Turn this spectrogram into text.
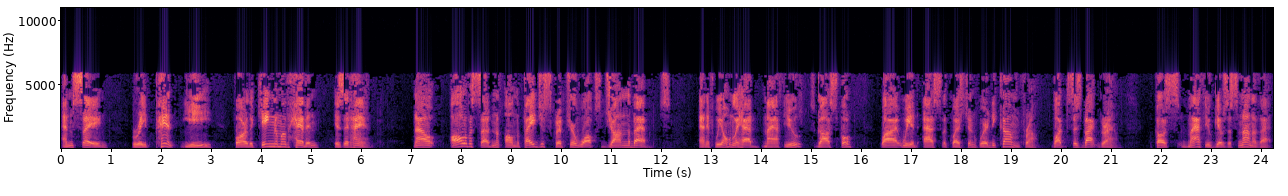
and saying, Repent ye, for the kingdom of heaven is at hand. Now, all of a sudden, on the page of Scripture walks John the Baptist. And if we only had Matthew's Gospel, why, we had asked the question, where did he come from? What's his background? Because Matthew gives us none of that.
